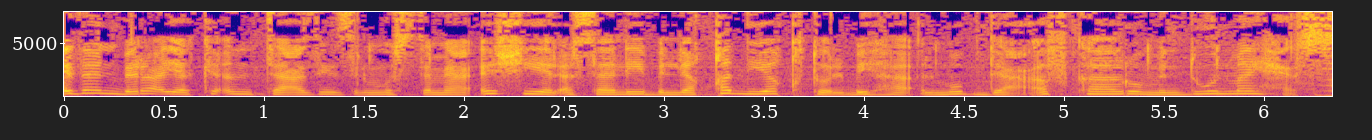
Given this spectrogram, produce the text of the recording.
إذا برأيك أنت عزيزي المستمع إيش هي الأساليب اللي قد يقتل بها المبدع أفكاره من دون ما يحس؟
